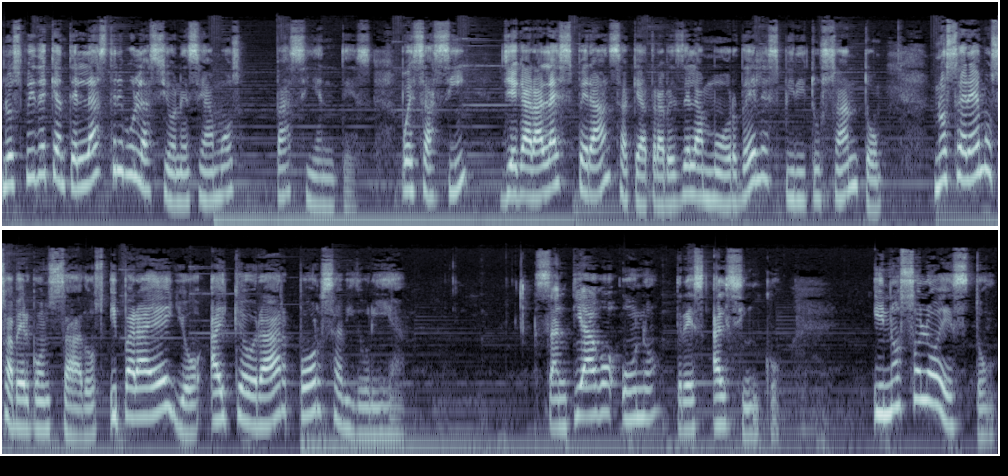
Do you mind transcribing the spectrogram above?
nos pide que ante las tribulaciones seamos pacientes, pues así llegará la esperanza que a través del amor del Espíritu Santo no seremos avergonzados y para ello hay que orar por sabiduría. Santiago 1, 3 al 5. Y no solo esto,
